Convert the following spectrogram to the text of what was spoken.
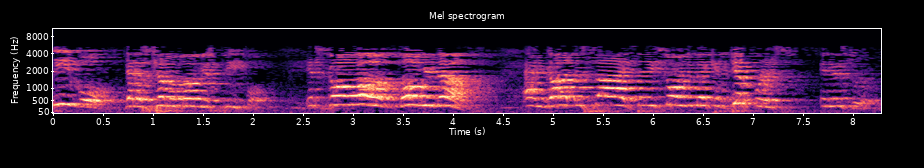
evil that has come among his people. It's gone on long enough. And God decides that he's going to make a difference in Israel.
